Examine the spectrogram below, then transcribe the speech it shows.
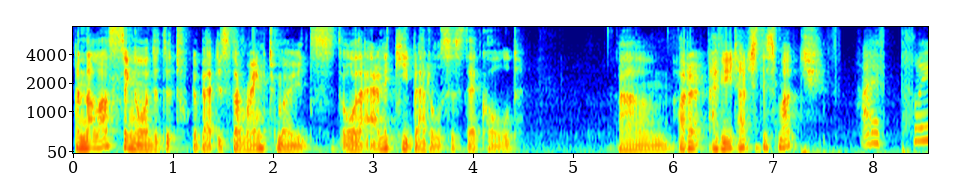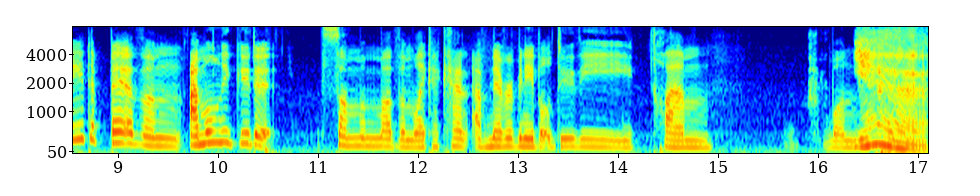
And the last thing I wanted to talk about is the ranked modes, or the anarchy battles, as they're called. Um, I don't. Have you touched this much? I've played a bit of them. I'm only good at some of them. Like I can't. I've never been able to do the clam one. Yeah.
